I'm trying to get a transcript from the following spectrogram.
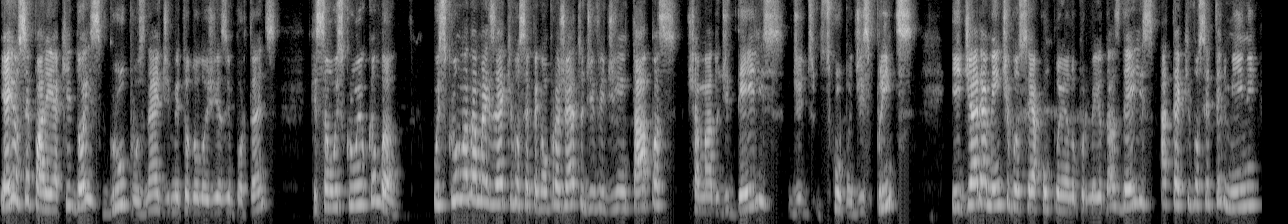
E aí eu separei aqui dois grupos, né, de metodologias importantes, que são o Scrum e o Kanban. O Scrum nada mais é que você pegar um projeto, dividir em etapas, chamado de dailies, de, desculpa, de sprints, e diariamente você acompanhando por meio das dailies até que você termine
